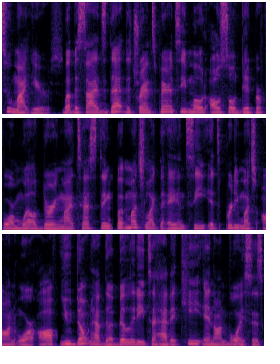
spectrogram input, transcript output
to my ears. But besides that, the transparency mode also did perform well during my testing, but much like the ANC, it's pretty much on or off. You don't have the ability to have it key in on voices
